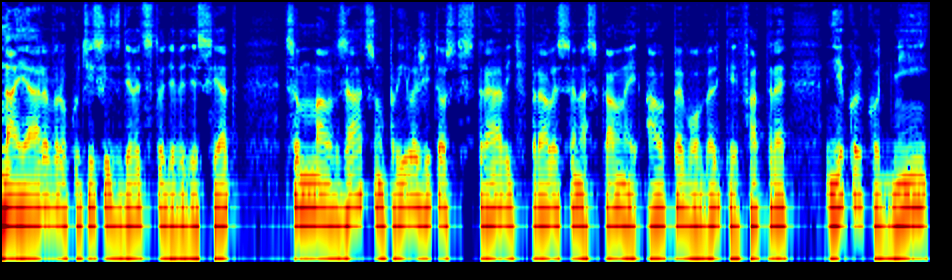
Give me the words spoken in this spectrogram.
Na jar v roku 1990 som mal vzácnu príležitosť stráviť v pralese na skalnej Alpe vo Veľkej Fatre niekoľko dní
